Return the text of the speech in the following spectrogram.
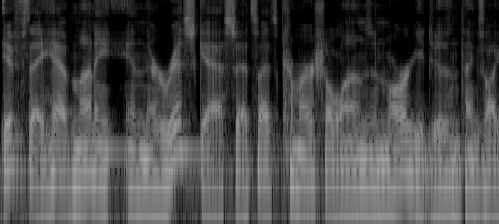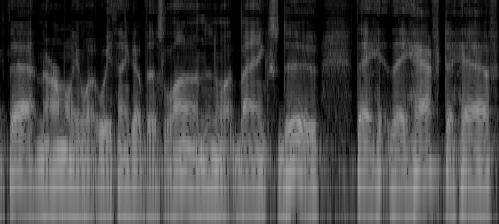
if they have money in their risk assets, that's commercial loans and mortgages and things like that. Normally, what we think of as loans and what banks do, they they have to have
